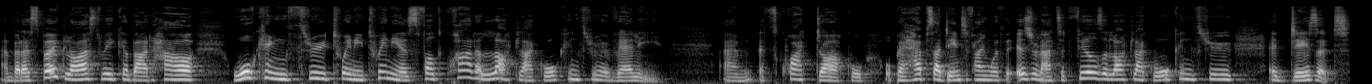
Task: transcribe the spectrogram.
Um, but I spoke last week about how walking through 2020 has felt quite a lot like walking through a valley. Um, it's quite dark, or, or perhaps identifying with the Israelites, it feels a lot like walking through a desert.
